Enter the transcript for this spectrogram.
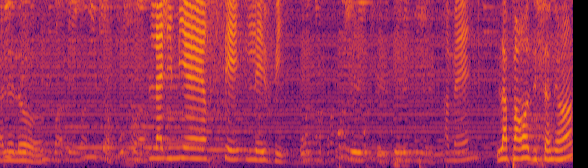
Alléluia. la lumière s'est levée. Amen. La parole du Seigneur.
